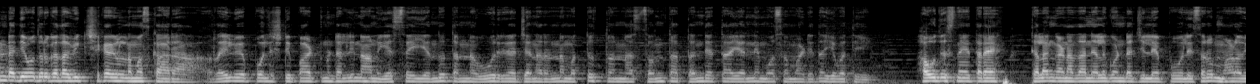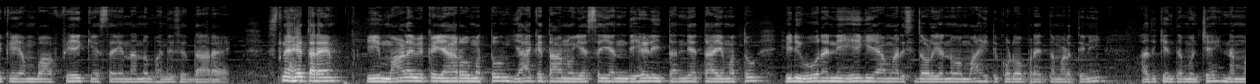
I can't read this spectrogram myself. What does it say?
ಕಂಡ ದೇವದುರ್ಗದ ವೀಕ್ಷಕರಿಗೆ ನಮಸ್ಕಾರ. ರೈಲ್ವೆ ಪೊಲೀಸ್ ಡಿಪಾರ್ಟ್ಮೆಂಟಲ್ಲಿ ನಾನು ಎಸ್ ಐ ಎಂದು ತನ್ನ ಊರಿನ ಜನರನ್ನು ಮತ್ತು ತನ್ನ ಸ್ವಂತ ತಂದೆ ತಾಯಿಯನ್ನೇ ಮೋಸ ಮಾಡಿದ ಯುವತಿ. ಹೌದು ಸ್ನೇಹಿತರೆ, ತೆಲಂಗಾಣದ ನೆಲಗೊಂಡ ಜಿಲ್ಲೆ ಪೊಲೀಸರು ಮಾಳವಿಕೆ ಎಂಬ ಫೇಕ್ ಎಸ್ ಐನನ್ನು ಬಂಧಿಸಿದ್ದಾರೆ. ಸ್ನೇಹಿತರೆ, ಈ ಮಾಳವಿಕೆ ಯಾರು ಮತ್ತು ಯಾಕೆ ತಾನು ಎಸ್ ಐ ಎಂದು ಹೇಳಿ ತಂದೆ ತಾಯಿ ಮತ್ತು ಇಡೀ ಊರನ್ನೇ ಹೇಗೆ ಯಾಮಾರಿಸಿದಳು ಎನ್ನುವ ಮಾಹಿತಿ ಕೊಡುವ ಪ್ರಯತ್ನ ಮಾಡ್ತೀನಿ. ಅದಕ್ಕಿಂತ ಮುಂಚೆ ನಮ್ಮ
